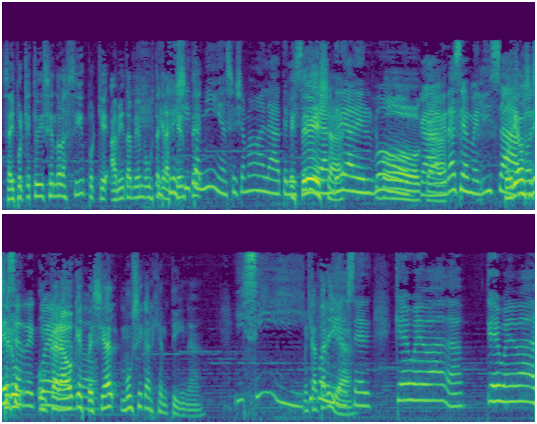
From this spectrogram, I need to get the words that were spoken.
¿Sabéis por qué estoy diciéndolo así? Porque a mí también me gusta que la gente... mía, se llamaba la teleserie de Andrea del Boca. Boca. Gracias, Melissa, Podríamos por hacer ese un, un recuerdo. karaoke especial música argentina. Y sí, Me ¿qué encantaría. podría ser? ¡Qué huevada! ¡Qué huevada!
